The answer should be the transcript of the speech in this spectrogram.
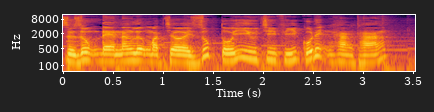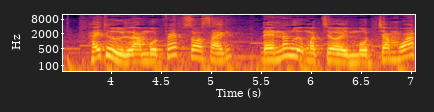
Sử dụng đèn năng lượng mặt trời giúp tối ưu chi phí cố định hàng tháng. Hãy thử làm một phép so sánh đèn năng lượng mặt trời 100W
